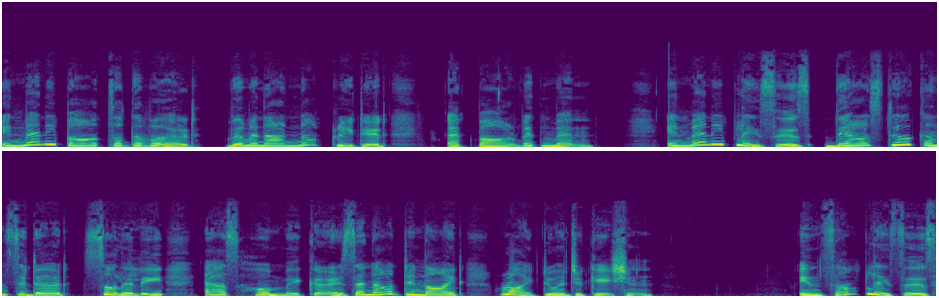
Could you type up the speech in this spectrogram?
in many parts of the world, women are not treated at par with men. In many places, they are still considered solely as homemakers and are denied right to education. In some places,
